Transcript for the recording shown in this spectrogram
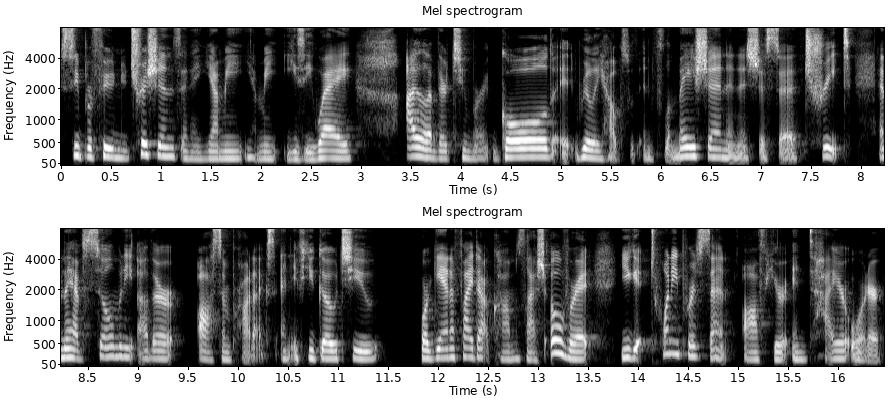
superfood nutritions in a yummy, yummy, easy way. I love their turmeric gold. It really helps with inflammation and it's just a treat. And they have so many other awesome products. And if you go to Organifi.com slash over it, you get 20% off your entire order.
